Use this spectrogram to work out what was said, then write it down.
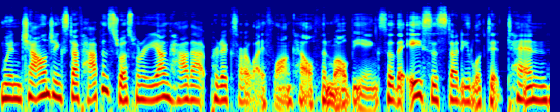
when challenging stuff happens to us when we're young, how that predicts our lifelong health and well-being. So the ACEs study looked at 10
